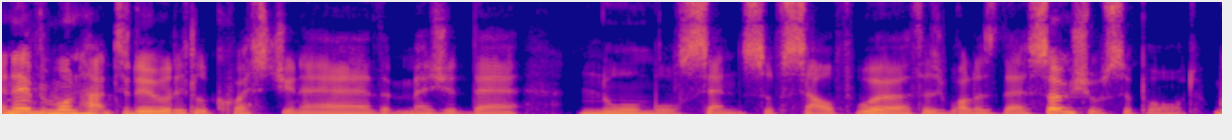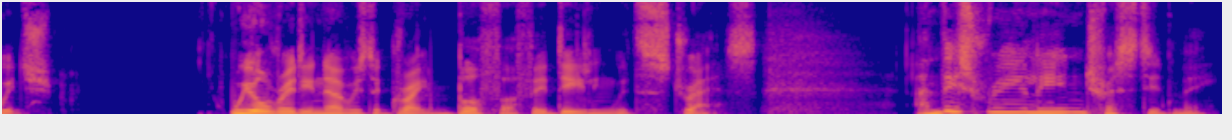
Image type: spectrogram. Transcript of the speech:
And everyone had to do a little questionnaire that measured their normal sense of self worth as well as their social support, which we already know is a great buffer for dealing with stress. And this really interested me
